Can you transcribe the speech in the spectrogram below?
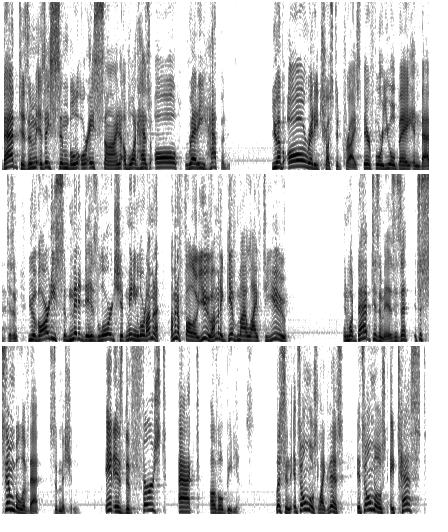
Baptism is a symbol or a sign of what has already happened. You have already trusted Christ, therefore you obey in baptism. You have already submitted to his lordship, meaning, Lord, I'm gonna, I'm gonna follow you, I'm gonna give my life to you. And what baptism is, is a, it's a symbol of that submission. It is the first act of obedience. Listen, it's almost like this it's almost a test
